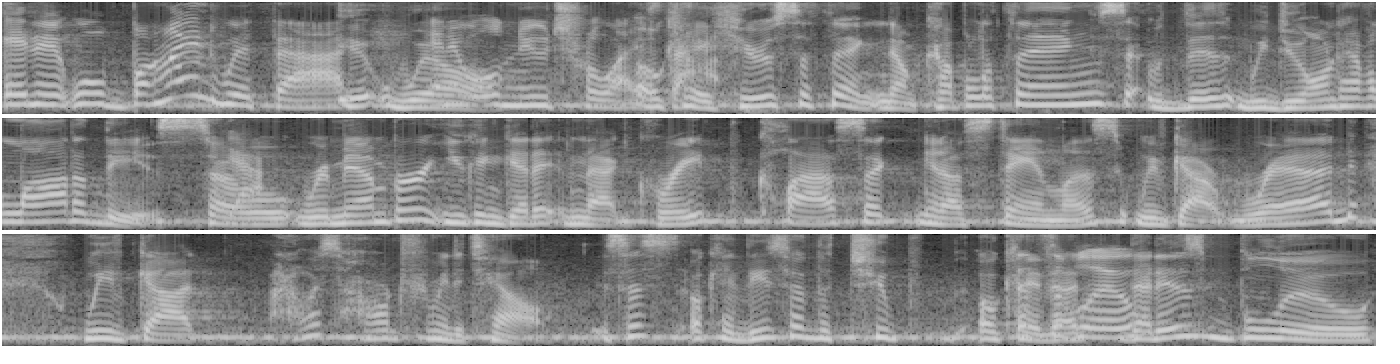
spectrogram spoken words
And it will bind with that. It will. And it will neutralize okay, that. here's the thing. Now, a couple of things. This, we don't have a lot of these. So yeah. remember, you can get it in that great classic, you know, stainless. We've got red. We've got, oh, it's hard for me to tell. Is this, okay, these are the two, okay, that, blue. that is blue.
